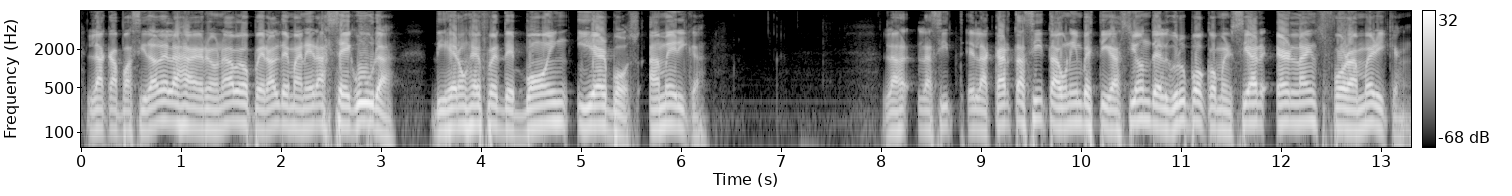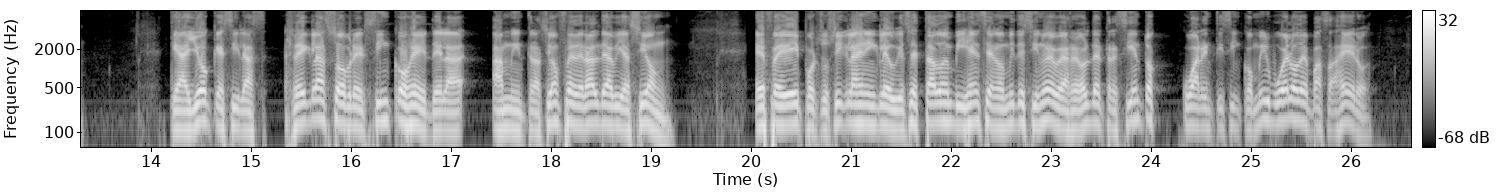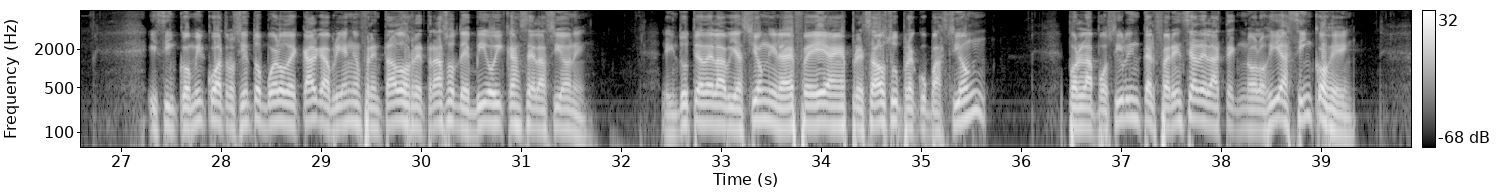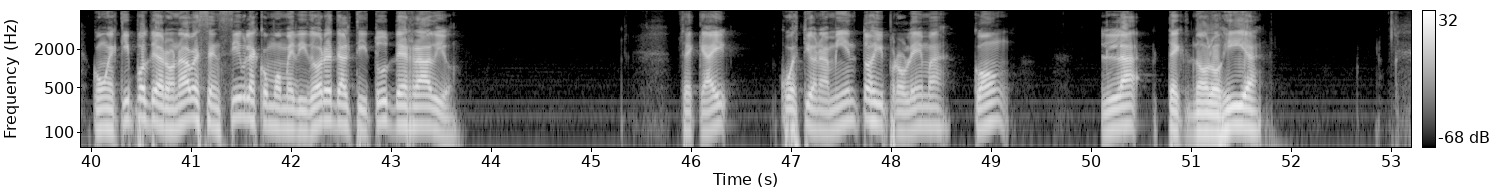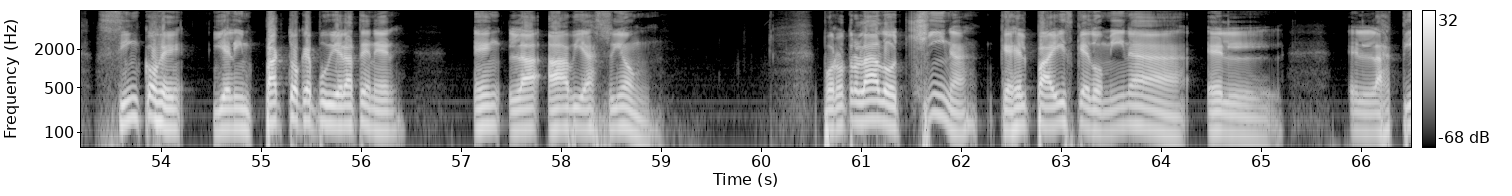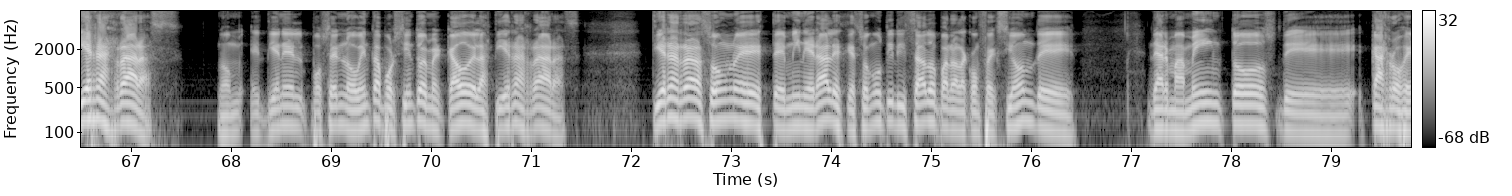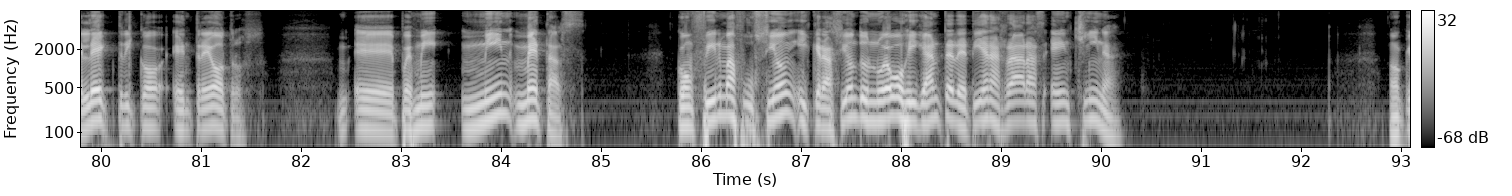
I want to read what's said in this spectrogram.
la capacidad de las aeronaves operar de manera segura, dijeron jefes de Boeing y Airbus América. La, la, carta cita una investigación del grupo comercial Airlines for American, que halló que si las reglas sobre el 5G de la Administración Federal de Aviación, FAA por sus siglas en inglés, hubiese estado en vigencia en 2019, alrededor de 300 45 mil vuelos de pasajeros y 5.400 vuelos de carga habrían enfrentado retrasos de envío y cancelaciones. La industria de la aviación y la FAA han expresado su preocupación por la posible interferencia de la tecnología 5G con equipos de aeronaves sensibles como medidores de altitud de radio. Sé que hay cuestionamientos y problemas con la tecnología 5G y el impacto que pudiera tener en la aviación. Por otro lado, China, que es el país que domina las tierras raras, eh, tiene posee el 90% del mercado de las tierras raras. Tierras raras son este, minerales que son utilizados para la confección de, de armamentos, de carros eléctricos, entre otros. Eh, pues mi Min Metals confirma fusión y creación de un nuevo gigante de tierras raras en China. ¿Ok?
